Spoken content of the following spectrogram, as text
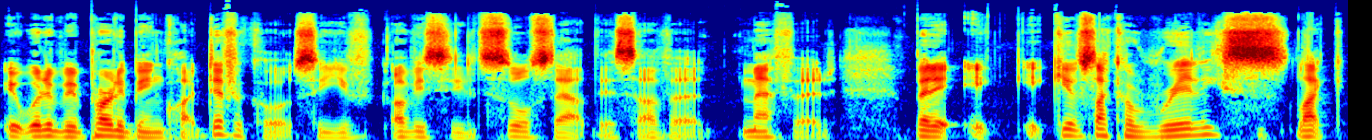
it would have been, probably been quite difficult. So you've obviously sourced out this other method, but it, it, it gives like a really like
